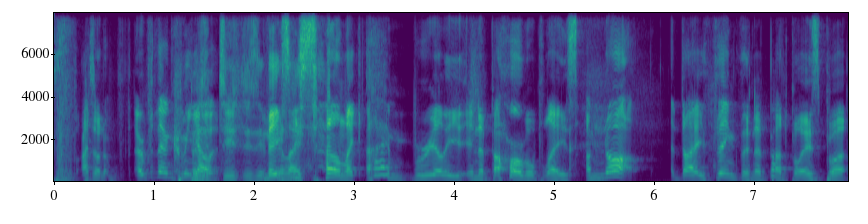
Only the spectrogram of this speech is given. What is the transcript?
I don't know everything coming But out do- makes me like sound like I'm really in a horrible place. I'm not. that I think in a bad place, but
